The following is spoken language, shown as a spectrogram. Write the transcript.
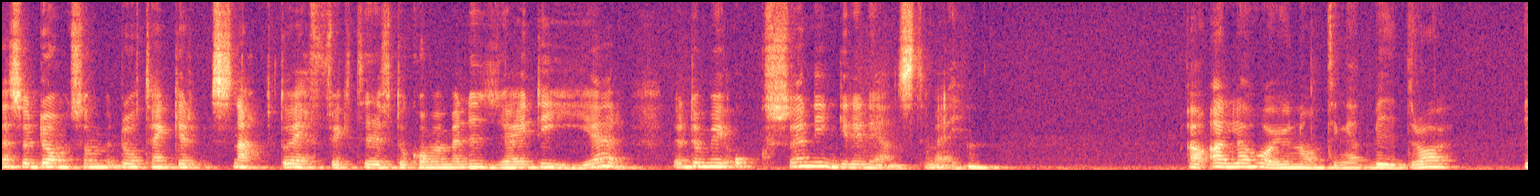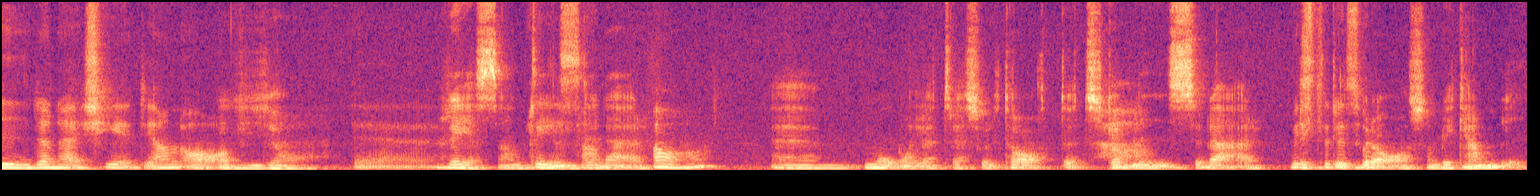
Alltså de som då tänker snabbt och effektivt och kommer med nya idéer, de är också en ingrediens till mig. Ja, alla har ju någonting att bidra i den här kedjan av Ja, eh, resan till resan. det där. Ja, eh, målet, resultatet ska Ja. bli sådär Visst riktigt så. bra som det kan Mm. bli.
